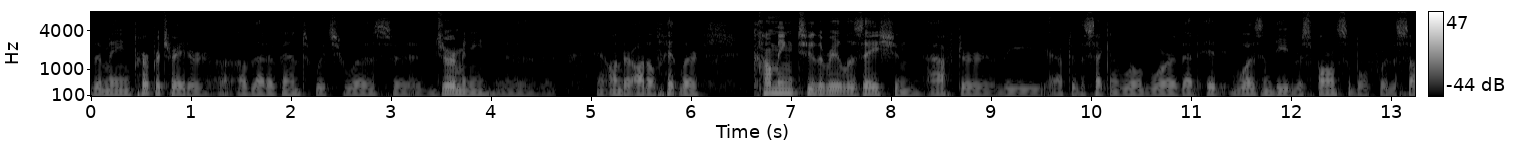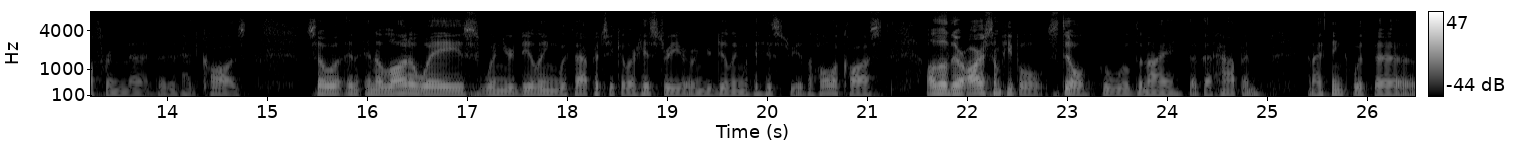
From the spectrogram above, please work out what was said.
the main perpetrator uh, of that event, which was uh, Germany uh, under Adolf Hitler, coming to the realization after the after the Second World War that it was indeed responsible for the suffering that, that it had caused. So, in, in a lot of ways, when you're dealing with that particular history, or when you're dealing with the history of the Holocaust, although there are some people still who will deny that that happened, and I think with uh,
